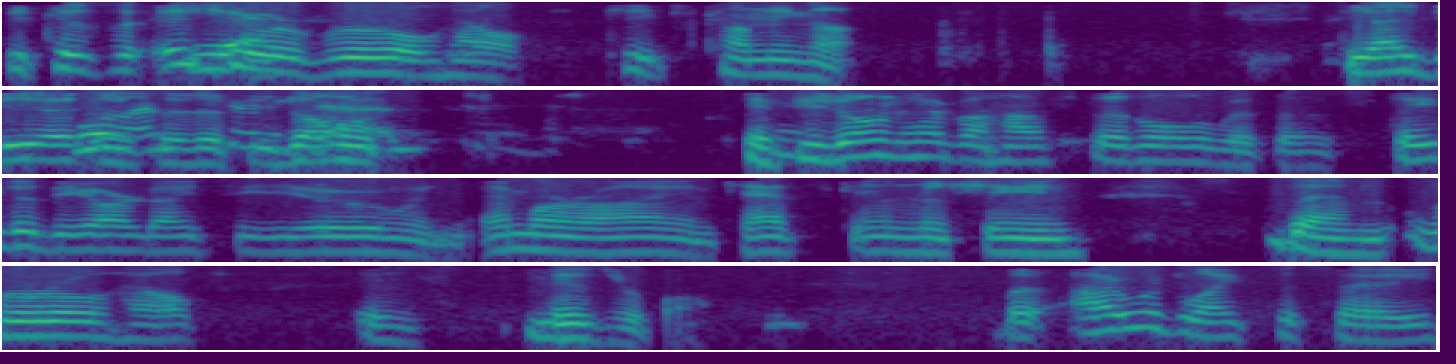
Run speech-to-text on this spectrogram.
because the issue Yes. of rural health keeps coming up. The idea Well, is I'm that if you don't. If you don't have a hospital with a state-of-the-art ICU and MRI and CAT scan machine, then rural health is miserable. But I would like to say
